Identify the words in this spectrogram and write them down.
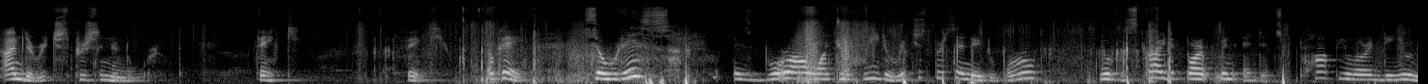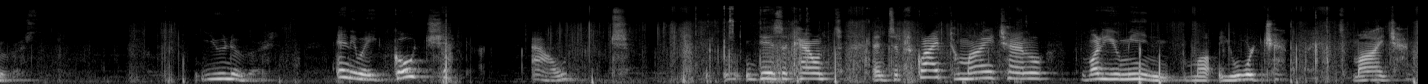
I'm the richest person in the world. Thank you. Thank you. Okay, so this is Bora 123, the richest person in the world. Built the Sky Department and it's popular in the universe. Universe. Anyway, go check out this account and subscribe to my channel. What do you mean, my, your channel? It's my channel.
